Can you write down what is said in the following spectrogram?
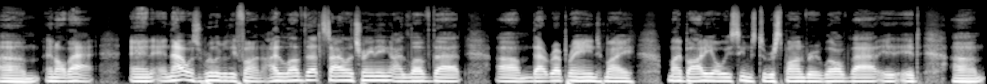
um, and all that. And and that was really really fun. I love that style of training. I love that um, that rep range. My my body always seems to respond very well to that. It, it um,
